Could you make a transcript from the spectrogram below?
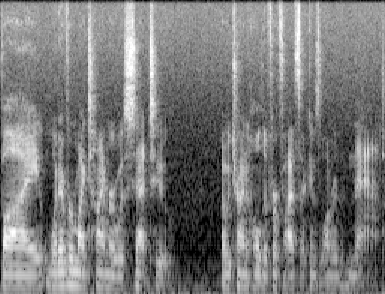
by whatever my timer was set to. I would try and hold it for five seconds longer than that,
